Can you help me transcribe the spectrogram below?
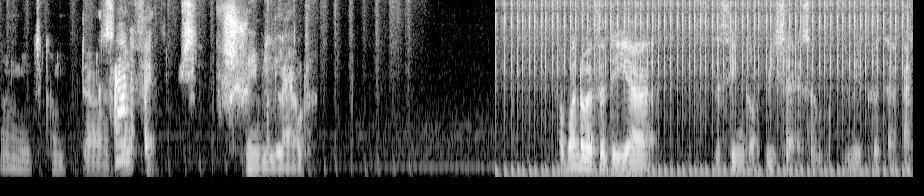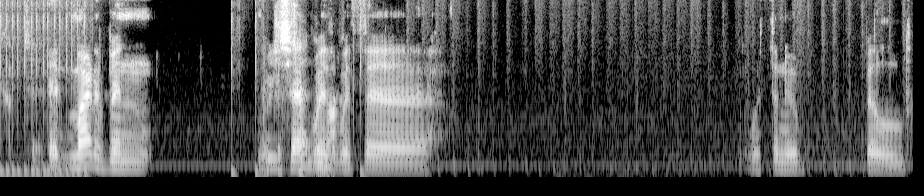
I need to come down Sound effect extremely loud. I wonder whether the uh, the thing got reset or something. Let me put that back up to. It might have been reset with with the with the new build.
